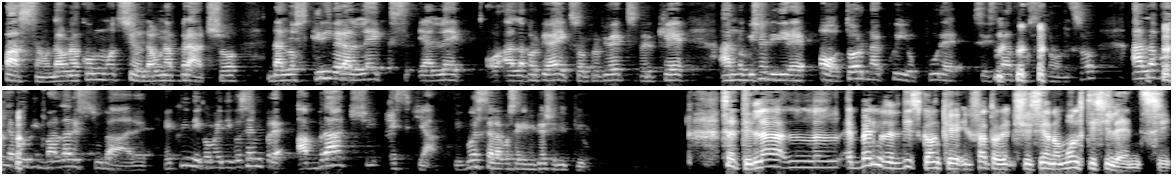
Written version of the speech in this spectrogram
passano da una commozione, da un abbraccio, dallo scrivere all'ex e alle, alla propria ex o al proprio ex perché hanno bisogno di dire oh torna qui oppure sei stato uno stronzo alla voglia poi di ballare e sudare. E quindi, come dico sempre, abbracci e schiaffi. Questa è la cosa che mi piace di più. Senti, la, la, è bello del disco anche il fatto che ci siano molti silenzi,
